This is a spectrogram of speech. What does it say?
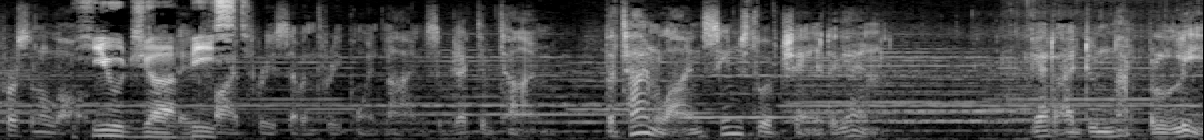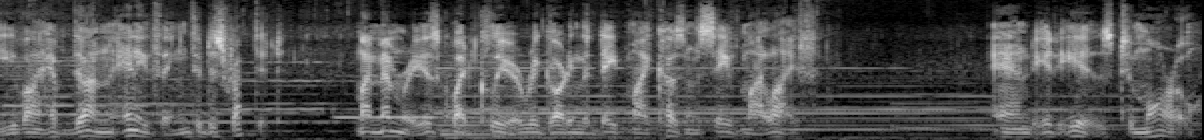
Personal log. huge uh, beast. 5373.9, subjective time. The timeline seems to have changed again. Yet I do not believe I have done anything to disrupt it. My memory is quite clear regarding the date my cousin saved my life. And it is tomorrow.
